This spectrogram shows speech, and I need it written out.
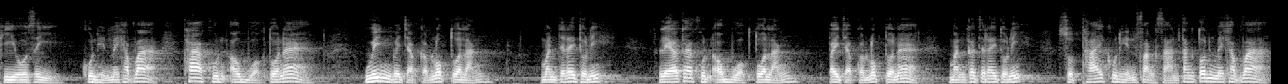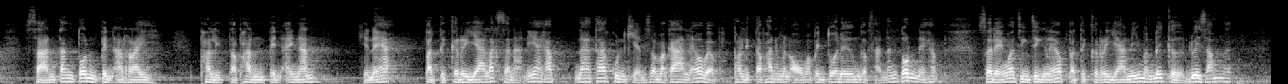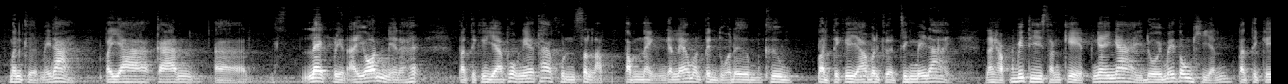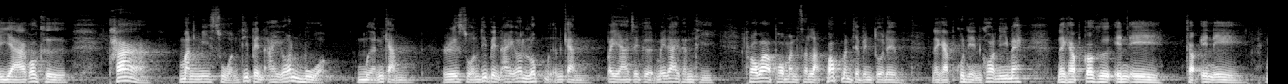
PO4 คุณเห็นไหมครับว่า ถ้าคุณเอาบวกตัวหน้า วิ่งไปจับกับลบตัวหลัง มันจะได้ตัวนี้ แล้วถ้าคุณเอาบวกตัวหลัง ไปจับกับลบตัวหน้า มันก็จะได้ตัวนี้ สุดท้ายคุณเห็นฝั่งสารตั้งต้นไหมครับว่า สารตั้งต้นเป็นอะไร ผลิตภัณฑ์เป็นไอ้นั้น เห็นไหมฮะปฏิกิริยาลักษณะนี้ครับนะถ้าคุณเขียนสมการแล้วแบบผลิตภัณฑ์มันออกมาเป็นตัวเดิมกับสารตั้งต้นนะครับ แสดงว่าจริง ๆ แล้วปฏิกิริยานี้มันไม่เกิดด้วยซ้ำมันเกิดไม่ได้ปฏิกิริยาการแลกเปลี่ยนไอออนเนี่ยนะฮะปฏิกิริยาพวกนี้ถ้าคุณสลับตำแหน่งกันแล้วมันเป็นตัวเดิม คือปฏิกิริยามันเกิดจริงไม่ได้นะครับ วิธีสังเกตง่าย ๆ โดยไม่ต้องเขียนปฏิกิริยาก็คือ ถ้ามันมีส่วนที่เป็นไอออนบวกเหมือนกัน หรือส่วนที่เป็นไอออนลบเหมือนกันปยาจะเกิดไม่ได้ทันที เพราะว่าพอมันสลับปั๊บมันจะเป็นตัวเดิมนะครับคุณเห็นข้อนี้ไหมนะครับก็คือ Na กับ Na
